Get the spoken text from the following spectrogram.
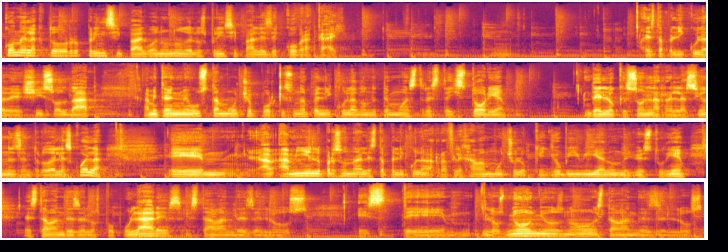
con el actor principal, bueno, uno de los principales de Cobra Kai. Mm. Esta película de She Sold That a mí también me gusta mucho porque es una película donde te muestra esta historia de lo que son las relaciones dentro de la escuela. Em, a, mí en lo personal esta película reflejaba mucho lo que yo vivía donde yo estudié. Estaban desde los populares, estaban desde los este, los ñoños, ¿no? Estaban desde los,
